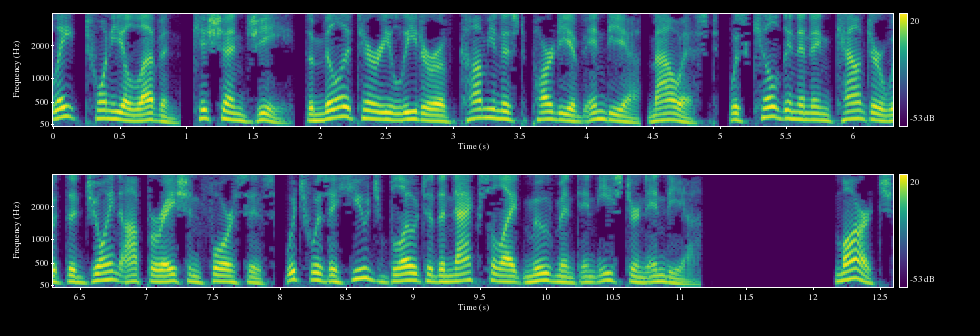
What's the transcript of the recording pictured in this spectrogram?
Late 2011, Kishenji, the military leader of Communist Party of India Maoist, was killed in an encounter with the Joint Operation Forces, which was a huge blow to the Naxalite movement in eastern India. March,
